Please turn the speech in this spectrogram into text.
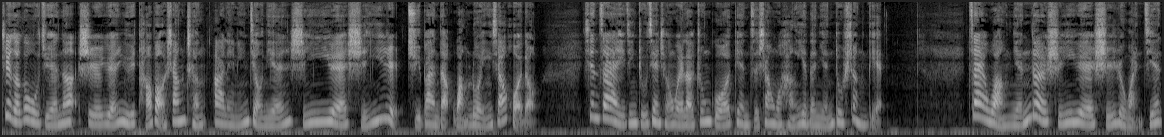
这个购物节呢，是源于淘宝商城二零零九年十一月十一日举办的网络营销活动，现在已经逐渐成为了中国电子商务行业的年度盛典。在往年的十一月十日晚间，“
